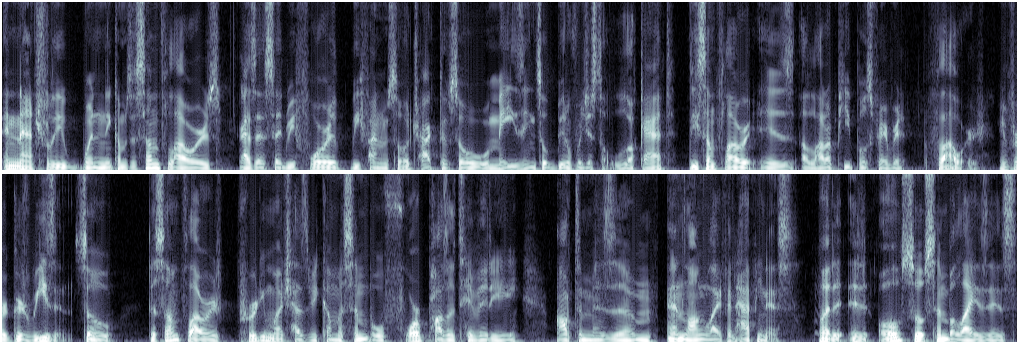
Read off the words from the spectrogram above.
And naturally, when it comes to sunflowers, as I said before, we find them so attractive, so amazing, so beautiful just to look at. The sunflower is a lot of people's favorite flower, and for a good reason. So, the sunflower pretty much has become a symbol for positivity, optimism, and long life and happiness. But it also symbolizes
